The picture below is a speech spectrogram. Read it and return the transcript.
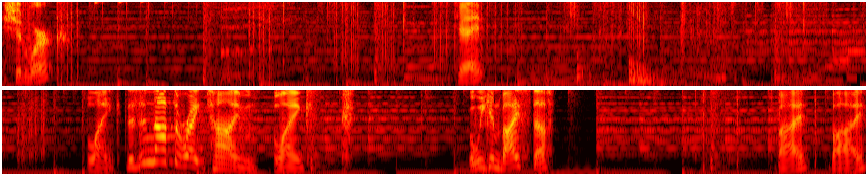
should work. Okay. Blank. This is not the right time, blank. But we can buy stuff. Buy, buy,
